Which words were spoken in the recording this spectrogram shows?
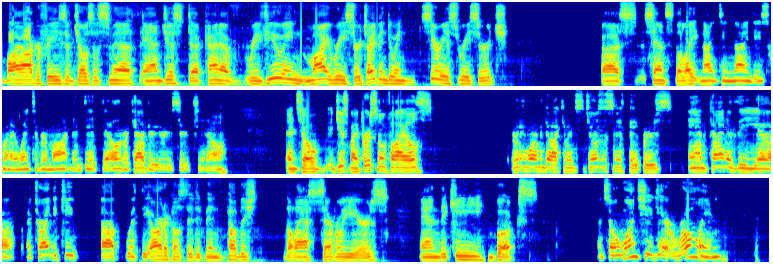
biographies of Joseph Smith and just uh, kind of reviewing my research. I've been doing serious research uh, since the late 1990s when I went to Vermont and did the Oliver Cowdery research, you know. And so just my personal files, early Mormon documents, Joseph Smith papers, and kind of the, uh, I tried to keep up with the articles that had been published the last several years and the key books. And so once you get rolling,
